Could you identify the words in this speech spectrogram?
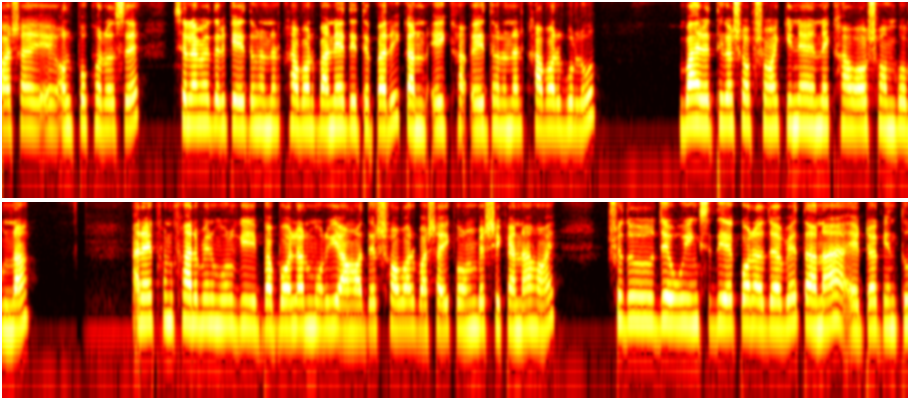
বাসায় অল্প খরচে ছেলেমেয়েদেরকে এই ধরনের খাবার বানিয়ে দিতে পারি। কারণ এই এই ধরনের খাবারগুলো বাইরে থেকে সবসময় কিনে এনে খাওয়াও সম্ভব না। আর এখন ফার্মের মুরগি বা ব্রয়লার মুরগি আমাদের সবার বাসায় কম বেশি কেনা হয়। শুধু যে উইংস দিয়ে করা যাবে তা না, এটা কিন্তু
